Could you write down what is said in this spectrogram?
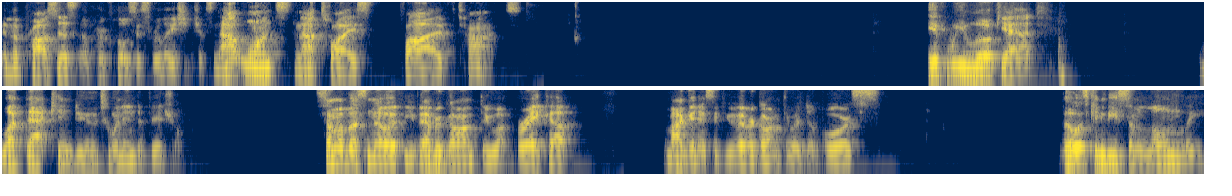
in the process of her closest relationships. Not once, not twice, five times. If we look at what that can do to an individual, some of us know if you've ever gone through a breakup my goodness, if you've ever gone through a divorce, those can be some lonely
